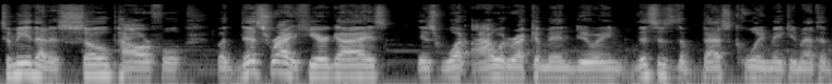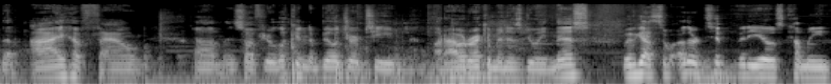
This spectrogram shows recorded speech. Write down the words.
To me, that is so powerful. But this right here, guys, is what I would recommend doing. This is the best coin making method that I have found. Um, and so if you're looking to build your team, what I would recommend is doing this. We've got some other tip videos coming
